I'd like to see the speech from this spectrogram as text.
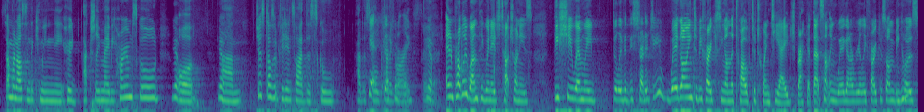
someone else in the community who actually may be homeschooled Yep. or Yep. um, just doesn't fit inside the school at a Yeah, school category. So, Yep. yeah. And probably one thing we need to touch on is this year when we delivered this strategy, we're going to be focusing on the 12 to 20 age bracket. That's something we're going to really focus on because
